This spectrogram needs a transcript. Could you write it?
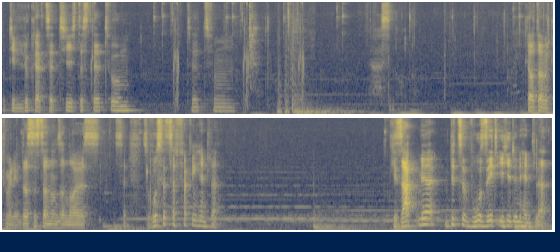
Und die Lücke akzeptiere ich, dass der Turm. Der Turm. Ich glaube, damit können wir leben. Das ist dann unser neues Set. So, wo ist jetzt der fucking Händler? Okay, sagt mir bitte, wo seht ihr hier den Händler?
